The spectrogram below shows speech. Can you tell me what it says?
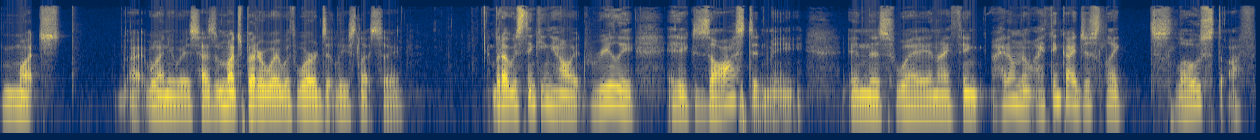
much well, anyways, has a much better way with words, at least, let's say. But I was thinking how it really it exhausted me in this way, and I think I don't know. I think I just like slow stuff,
